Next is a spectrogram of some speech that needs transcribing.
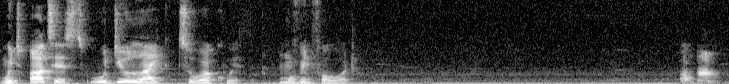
which artist would you like to work with moving forward? Mm.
